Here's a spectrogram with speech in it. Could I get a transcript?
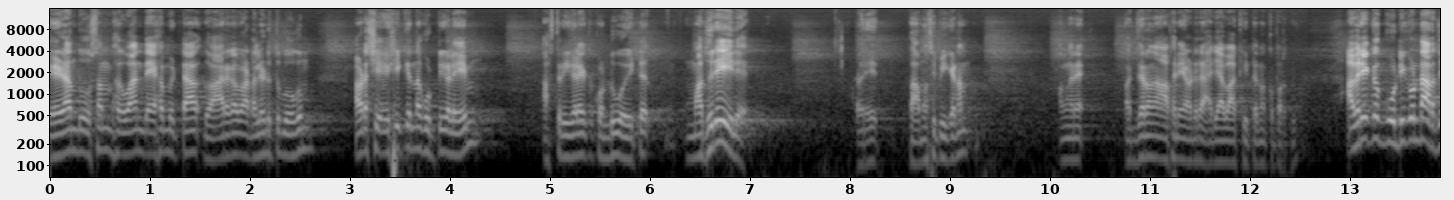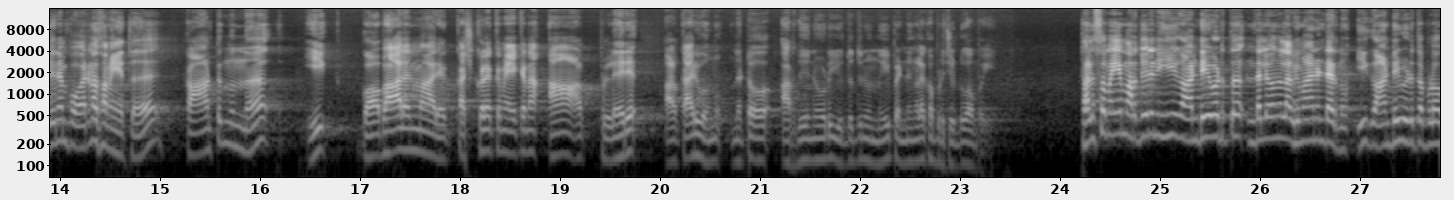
ഏഴാം ദിവസം ഭഗവാൻ ദേഹം വിട്ട ദ്വാരക വടലെടുത്ത് പോകും. അവിടെ ശേഷിക്കുന്ന കുട്ടികളെയും ആ സ്ത്രീകളെയൊക്കെ കൊണ്ടുപോയിട്ട് മധുരയിൽ അവരെ താമസിപ്പിക്കണം. അങ്ങനെ വജ്രനാഭനെ അവിടെ രാജാവാക്കിയിട്ടെന്നൊക്കെ പറഞ്ഞു. അവരെയൊക്കെ കൂട്ടിക്കൊണ്ട് അർജുനൻ പോരണ സമയത്ത് കാട്ടിൽ നിന്ന് ഈ ഗോപാലന്മാർ കശുക്കളൊക്കെ മേയ്ക്കണ ആ പിള്ളേർ ആൾക്കാർ വന്നു. എന്നിട്ട് അർജുനോട് യുദ്ധത്തിന് ഈ പെണ്ണുങ്ങളൊക്കെ പിടിച്ചിട്ട് പോകാൻ പോയി. തത്സമയം അർജുനൻ ഈ ഗാന്ധീവ് എടുത്ത് ഉണ്ടല്ലോ എന്നുള്ള അഭിമാനം ഉണ്ടായിരുന്നു. ഈ ഗാന്ഡീവ് എടുത്തപ്പോഴോ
